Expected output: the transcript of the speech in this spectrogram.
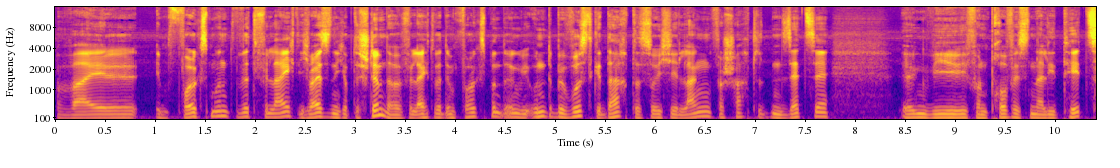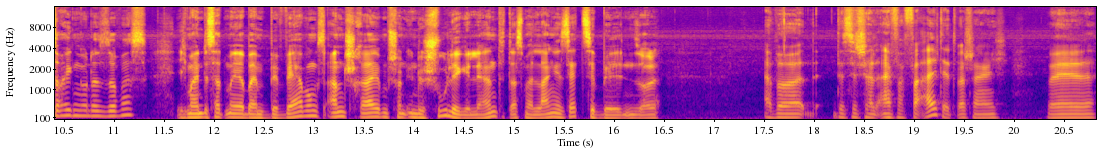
weil im Volksmund wird vielleicht, ich weiß nicht, ob das stimmt, aber vielleicht wird im Volksmund irgendwie unterbewusst gedacht, dass solche lang verschachtelten Sätze irgendwie von Professionalität zeugen oder sowas? Ich meine, das hat man ja beim Bewerbungsanschreiben schon in der Schule gelernt, dass man lange Sätze bilden soll. Aber das ist halt einfach veraltet wahrscheinlich, weil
